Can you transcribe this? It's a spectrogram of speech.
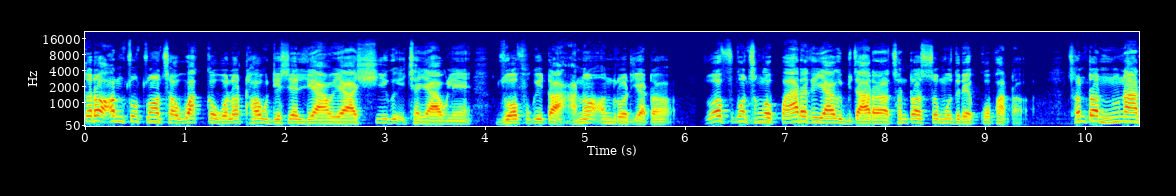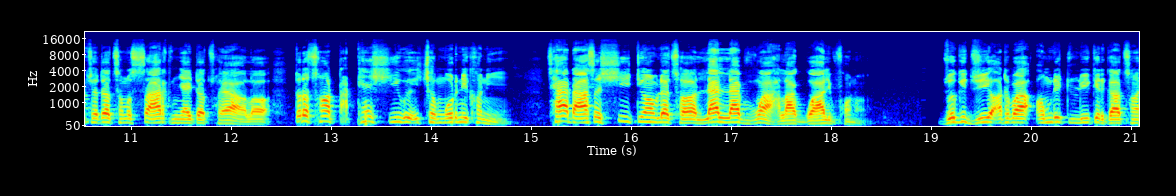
तर अन्चो चो छ वाक्क वल ठौ देशे ल्याउ या सिगो इच्छा यागुले जोफुकी त हान अनुरोध या त जोफको छङ्ग पारक यागु विचार छन् त समुद्र कोफाट छन् त नुना छेटा छम सार्क न्याइट छोया हल तर छ टाठ्या सिगो इच्छा मोर्नी खनी। छ्या ढास सि ट्याउले छ ल्याब उहाँ हाला ग्वाली फन। जोगी अथवा अमृत लुइकेरका छ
